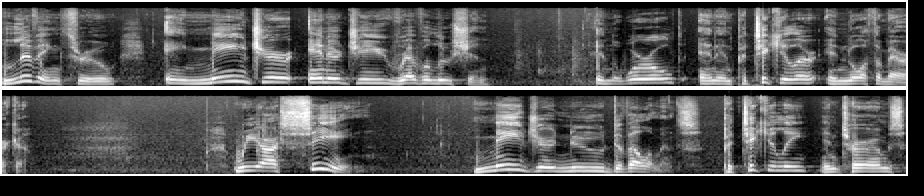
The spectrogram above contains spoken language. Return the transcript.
living through a major energy revolution in the world and in particular in North America. We are seeing major new developments, particularly in terms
